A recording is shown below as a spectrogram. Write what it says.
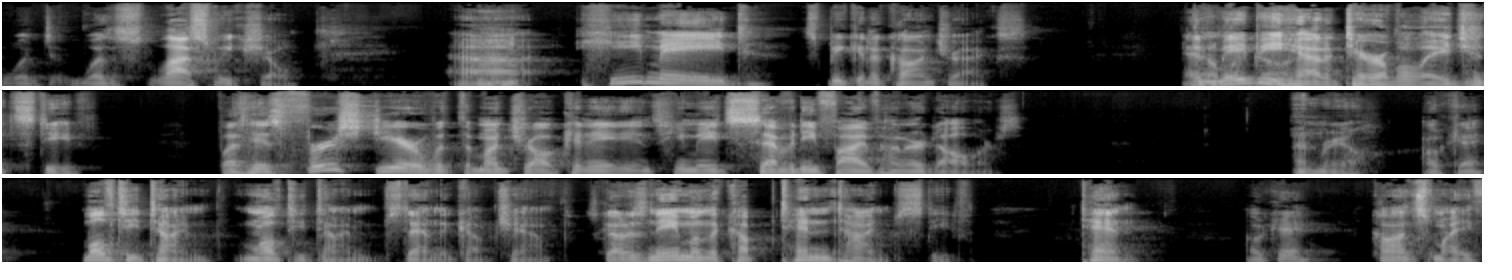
was, was last week's show. Uh, He made, speaking of contracts, and Oh maybe he had a terrible agent, Steve, but his first year with the Montreal Canadiens, he made $7,500. Unreal. Okay. Multi time, multi time Stanley Cup champ. He's got his name on the cup 10 times, Steve. 10. Okay. Conn Smythe,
